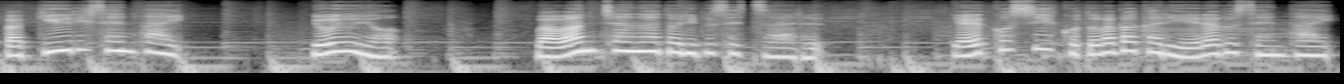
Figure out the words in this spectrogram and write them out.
バキ売り先輩。よよよ。ワワンチャンアドリブ説ある。ややこしい言葉ばかり選ぶ先輩。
